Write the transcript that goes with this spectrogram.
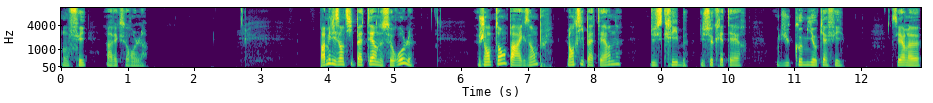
on fait avec ce rôle-là. Parmi les antipaternes de ce rôle, j'entends par exemple l'antipaterne du scribe, du secrétaire ou du commis au café, c'est-à-dire le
